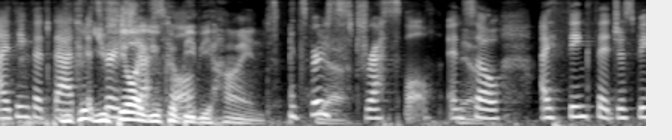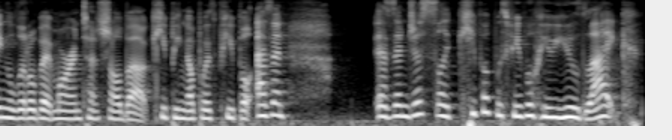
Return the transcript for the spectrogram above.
i think that you, that's could, it's you feel like you could be behind. It's very Yeah. stressful. And Yeah. so I think that just being a little bit more intentional about keeping up with people as in as in just like keep up with people who you like.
